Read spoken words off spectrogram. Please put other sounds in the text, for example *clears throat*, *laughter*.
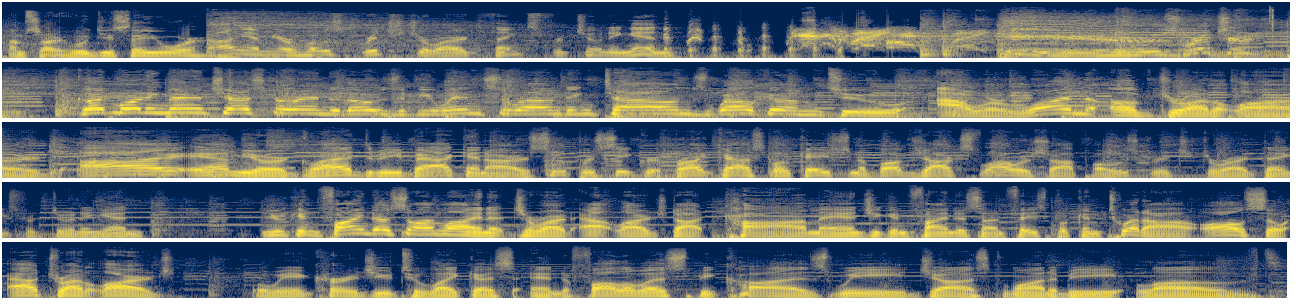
I'm sorry, who'd you say you were? I am your host, Rich Gerard. Thanks for tuning in. That's right, that's right. Here's Richard. Good morning, Manchester, and to those of you in surrounding towns, welcome to hour one of Gerard at Large. I am your glad to be back in our super secret broadcast location above Jacques Flower Shop host, Rich Gerard. Thanks for tuning in. You can find us online at gerardatlarge.com, and you can find us on Facebook and Twitter, also at Gerard at Large, where we encourage you to like us and to follow us because we just want to be loved.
